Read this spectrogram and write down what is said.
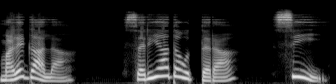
ಮಳೆಗಾಲ ಸರಿಯಾದ ಉತ್ತರ ಸಿ.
